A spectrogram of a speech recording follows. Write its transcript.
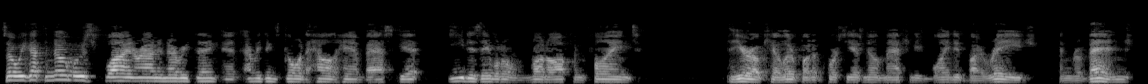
So we got the Nomus flying around and everything, and everything's going to hell in a handbasket. Iida is able to run off and find the hero killer, but of course he has no match and he's blinded by rage and revenge,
